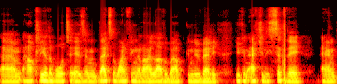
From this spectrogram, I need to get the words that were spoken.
um, how clear the water is. And that's the one thing that I love about Gnu Valley you can actually sit there and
